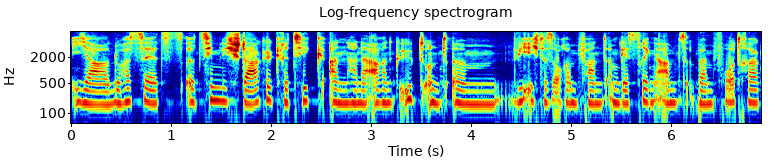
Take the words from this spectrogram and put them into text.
Ja, du hast ja jetzt äh, ziemlich starke Kritik an Hannah Arendt geübt und ähm, wie ich das auch empfand, am gestrigen Abend beim Vortrag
